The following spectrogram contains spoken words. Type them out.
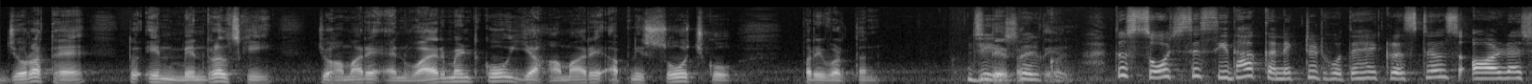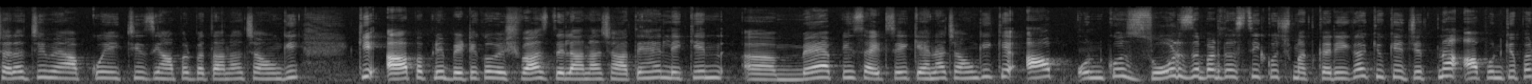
ज़रूरत है तो इन मिनरल्स की जो हमारे एनवायरनमेंट को या हमारे अपनी सोच को परिवर्तन जी दे सकते बिल्कुल। हैं तो सोच से सीधा कनेक्टेड होते हैं क्रिस्टल्स और शरद जी मैं आपको एक चीज़ यहाँ पर बताना चाहूँगी कि आप अपने बेटे को विश्वास दिलाना चाहते हैं लेकिन अ, मैं अपनी साइड से कहना चाहूँगी कि आप उनको ज़ोर ज़बरदस्ती कुछ मत करिएगा क्योंकि जितना आप उनके ऊपर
